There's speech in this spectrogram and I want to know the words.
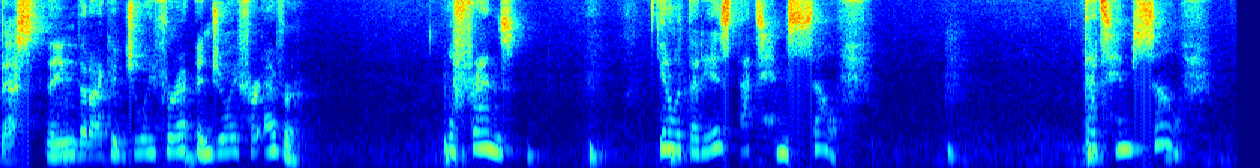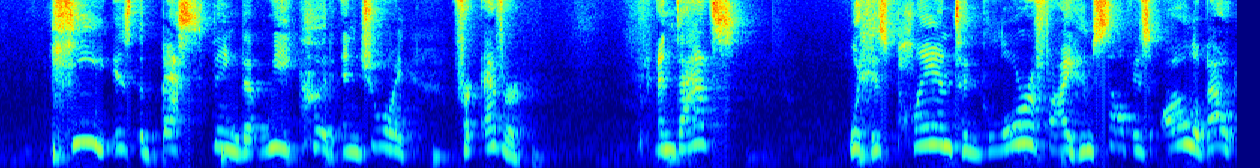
Best thing that I could enjoy, for, enjoy forever. Well, friends, you know what that is? That's Himself. That's Himself. He is the best thing that we could enjoy forever. And that's what his plan to glorify himself is all about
